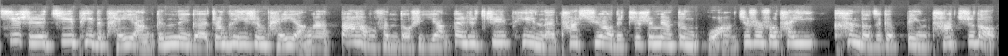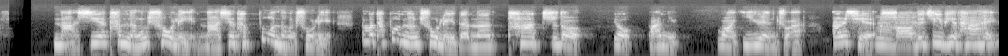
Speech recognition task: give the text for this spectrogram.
其实 GP 的培养跟那个专科医生培养啊，大部分都是一样。但是 GP 呢，他需要的知识面更广，就是说他一看到这个病，他知道。哪些他能处理，哪些他不能处理？那么他不能处理的呢？他知道要把你往医院转，而且好的 GP 他还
